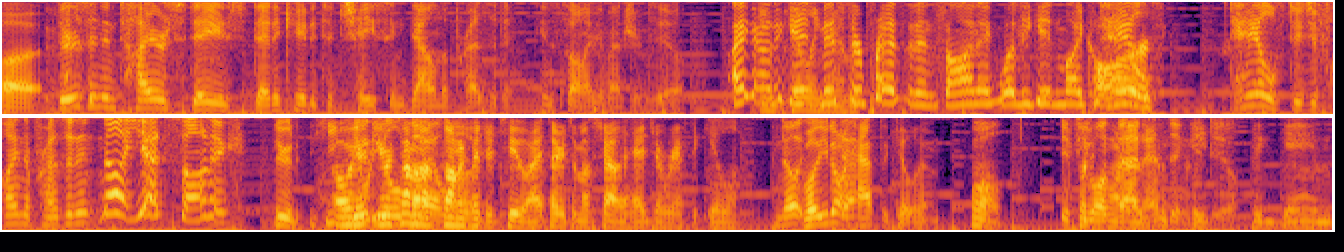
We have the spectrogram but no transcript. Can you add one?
Uh, there's an entire stage dedicated to chasing down the president in Sonic Adventure 2. I gotta get Mr. him. President Sonic. Let me get in my car. Tails! Tails, did you find the president? Not yet, Sonic! Dude, he Oh, you're, you're real talking about Sonic. Adventure 2. I thought you were talking about Shadow the Hedgehog where you have to kill him. No, Well, you don't that- have to kill him. Well, If you want wanna that ending, you do. Big game.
